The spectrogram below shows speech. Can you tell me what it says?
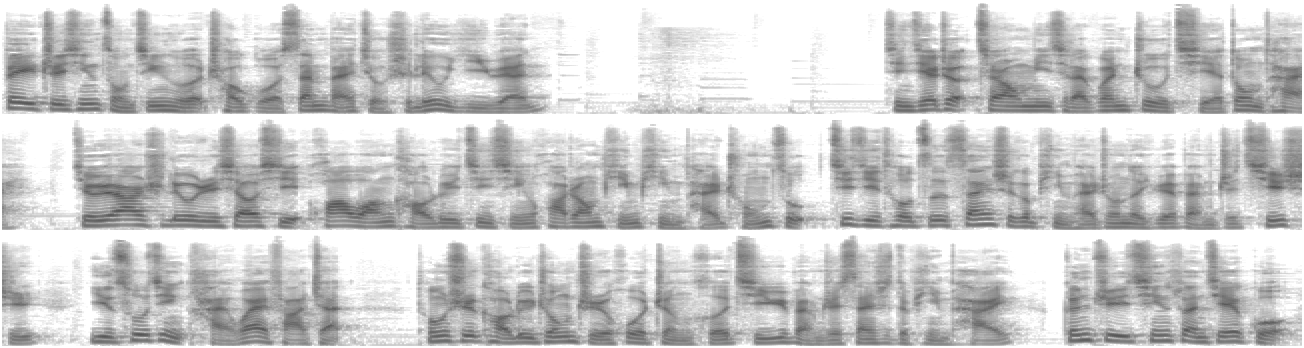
被执行总金额超过三百九十六亿元。紧接着，再让我们一起来关注企业动态。九月二十六日消息，花王考虑进行化妆品品牌重组，积极投资三十个品牌中的约百分之七十，以促进海外发展。同时考虑终止或整合其余百分之三十的品牌。根据清算结果，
